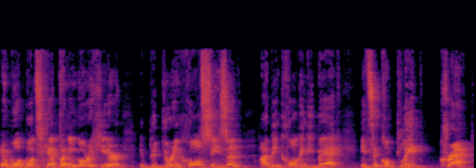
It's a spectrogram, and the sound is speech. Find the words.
And what, what's happening over here during whole season, I've been holding it back. It's a complete crap.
